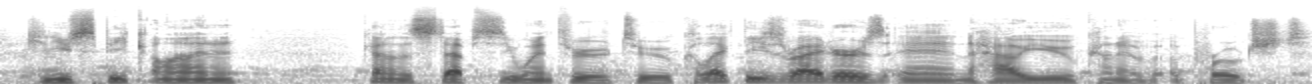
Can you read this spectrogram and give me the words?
Can you speak on kind of the steps you went through to collect these riders and how you kind of approached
